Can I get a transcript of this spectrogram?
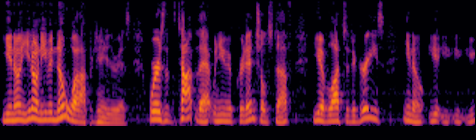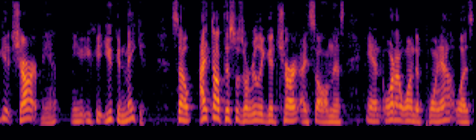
You know, you don't even know what opportunity there is. Whereas at the top of that, when you have credentialed stuff, you have lots of degrees. You know, you you, you get sharp, man. You you can, you can make it. So I thought this was a really good chart I saw on this, and what I wanted to point out was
